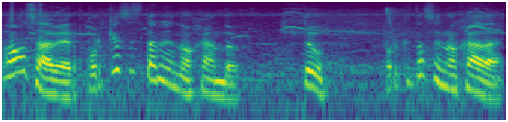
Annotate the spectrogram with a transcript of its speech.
Vamos a ver, ¿por qué se están enojando? Tú, ¿por qué estás enojada?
